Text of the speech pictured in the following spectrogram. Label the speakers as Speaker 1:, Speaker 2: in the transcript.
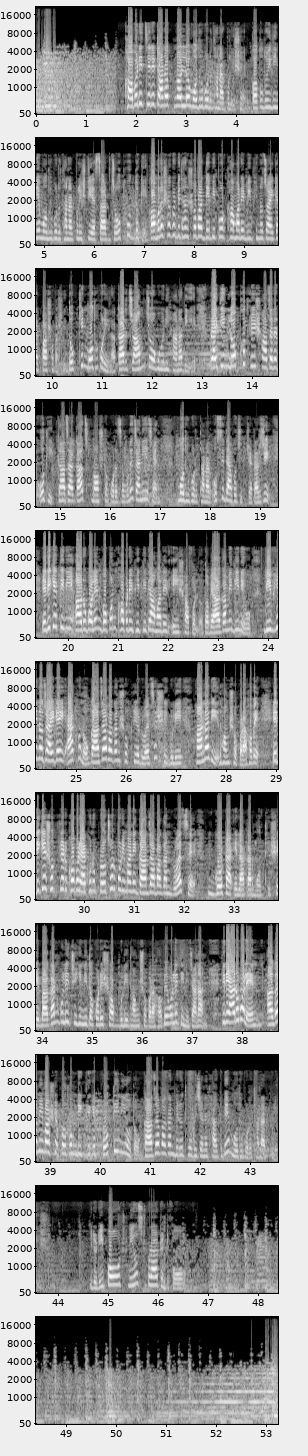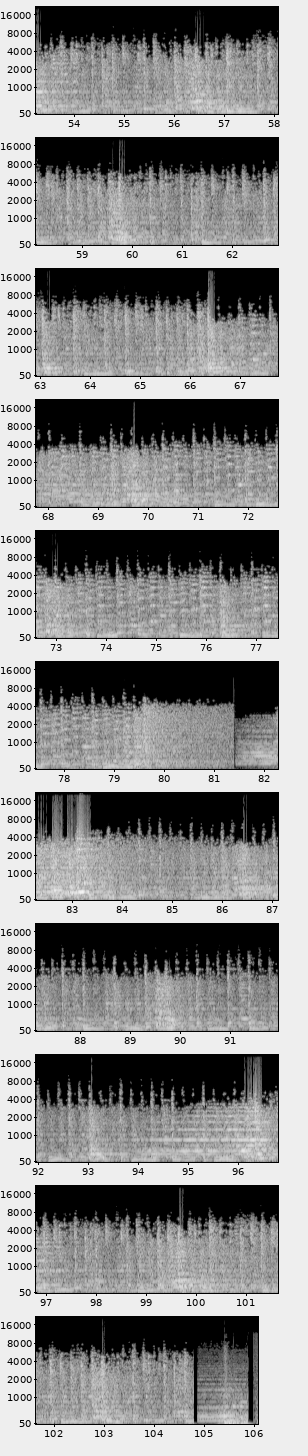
Speaker 1: Thank you. খবরের জেরে টনক নড়ল মধুপুর থানার পুলিশে। গত দুই দিনে মধুপুর থানার পুলিশ টিএসআর যৌথ উদ্যোগে কমলাসাগর বিধানসভা, দেবীপুর খামারের বিভিন্ন জায়গার পাশাপাশি দক্ষিণ মধুপুর এলাকার জাম চৌমোহনী হানা দিয়ে প্রায় তিন লক্ষ ত্রিশ হাজারের অধিক গাঁজা গাছ নষ্ট করেছে বলে জানিয়েছেন মধুপুর থানার ওসি দেবজিৎ চ্যাটার্জি। এদিকে তিনি আরও বলেন, গোপন খবরের ভিত্তিতে আমাদের এই সাফল্য, তবে আগামী দিনেও বিভিন্ন জায়গায় এখনও গাঁজা বাগান সক্রিয় রয়েছে, সেগুলি হানা দিয়ে ধ্বংস করা হবে। এদিকে সূত্রের খবর এখনও প্রচুর পরিমাণে গাঁজা বাগান রয়েছে গোটা এলাকার মধ্যে। সেই বাগানগুলি চিহ্নিত করে সবগুলি ধ্বংস করা হবে বলে তিনি জানান। তিনি আরও বলেন, আগামী মাসের প্রথম দিক থেকে প্রতিনিয়ত গাঁজা বাগান বিরোধী অভিযানে থাকবে মধুপুর থানার police. Report, news twenty four.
